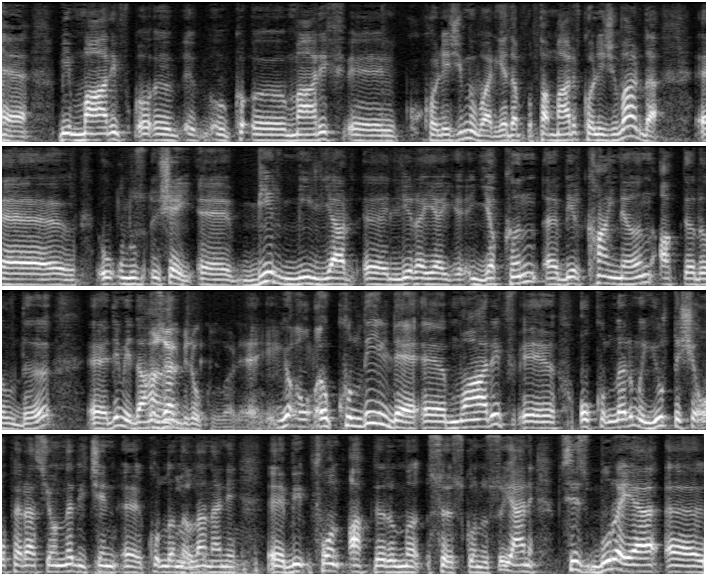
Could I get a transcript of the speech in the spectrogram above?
e, bir marif e, e, marif e, koleji mi var ya da marif koleji var da e, ulus şey e, 1 milyar e, liraya yakın e, bir kaynağın aktarıldığı e, değil mi? Daha Özel bir okul var yani. e, o- okul değil de e, muharif e, okulları mı yurt dışı operasyonlar için e, kullanılan hani e, bir fon aktarılma söz konusu. Yani siz buraya e,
